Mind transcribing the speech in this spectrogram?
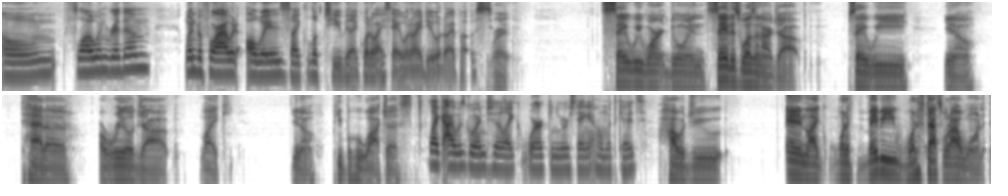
own flow and rhythm. When before I would always like look to you, be like, what do I say? What do I do? What do I post? Right. Say we weren't doing say this wasn't our job. Say we, you know, had a a real job like you know, people who watch us. Like I was going to like work and you were staying at home with kids. How would you and like what if maybe what if that's what I wanted?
